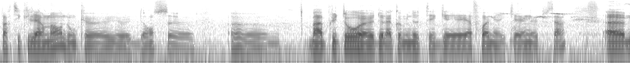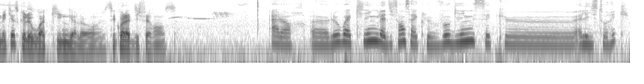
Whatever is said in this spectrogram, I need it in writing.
particulièrement. Donc danse bah, plutôt euh, de la communauté gay, afro-américaine, tout ça. Euh, mais qu'est-ce que le walking alors? C'est quoi la différence? Alors, euh, le walking, la différence avec le voguing, c'est que elle est historique.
